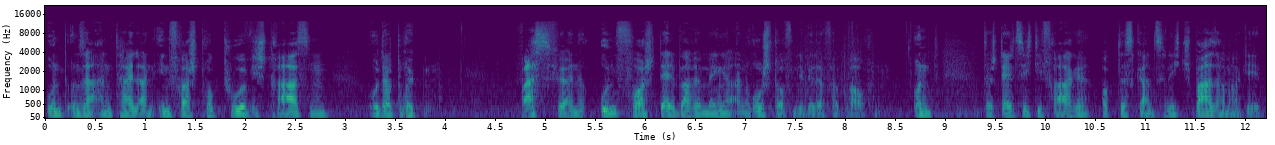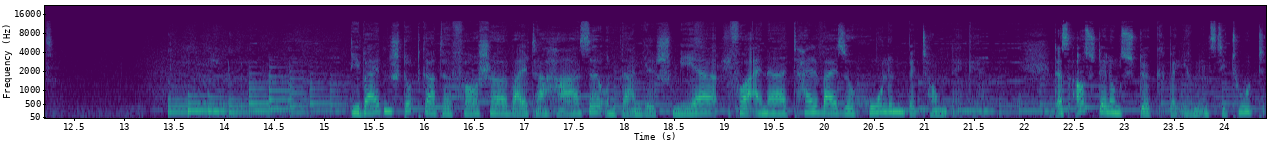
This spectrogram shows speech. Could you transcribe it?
und unser Anteil an Infrastruktur wie Straßen oder Brücken. Was für eine unvorstellbare Menge an Rohstoffen, die wir da verbrauchen. Und da stellt sich die Frage, ob das Ganze nicht sparsamer geht. Die beiden Stuttgarter Forscher Walter Hase und Daniel Schmeer vor einer teilweise hohlen Betondecke. Das Ausstellungsstück bei ihrem Institut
